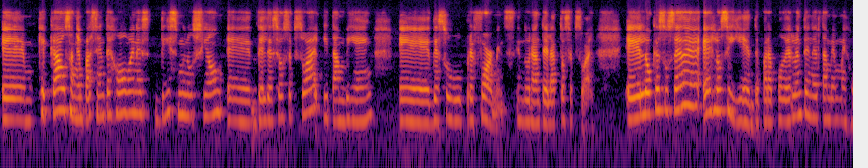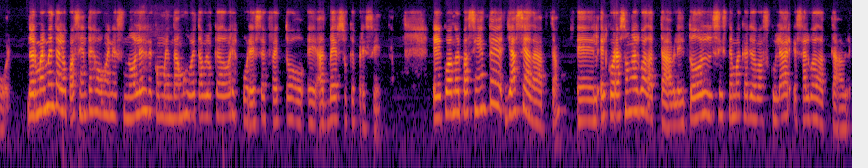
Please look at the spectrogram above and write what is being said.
que causan en pacientes jóvenes disminución del deseo sexual y también de su performance durante el acto sexual. lo lo que sucede es lo siguiente, para poderlo entender también mejor. Normalmente a los pacientes jóvenes no les recomendamos beta bloqueadores por ese efecto eh, adverso que presenta. Eh, cuando el paciente ya se adapta, el, corazón es algo adaptable y todo el sistema cardiovascular es algo adaptable.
